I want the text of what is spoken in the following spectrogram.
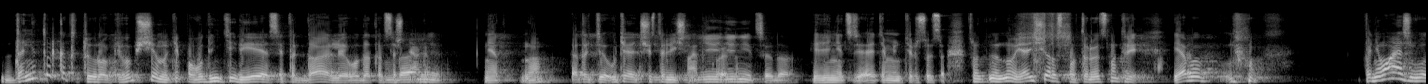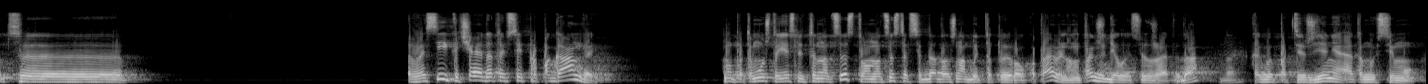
Да не только татуировки, вообще, ну типа вот интерес и так далее, вот это вся Да, шняга. нет. Нет, да? Это у тебя чисто личное? Единицы, да. единицы, я этим интересуюсь. Ну, я еще раз повторю, вот смотри, я бы... Понимаешь, вот э, в России качают этой всей пропагандой, ну, потому что если ты нацист, то у нациста всегда должна быть татуировка, правильно? Ну, так же делают сюжеты, да? Да. Как бы подтверждение этому всему.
